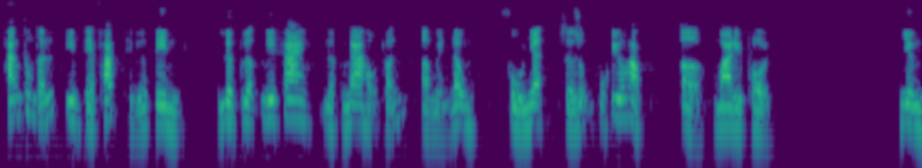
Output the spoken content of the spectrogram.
Hãng thông tấn Interfax thì đưa tin lực lượng ly khai được Nga hậu thuẫn ở miền Đông phủ nhận sử dụng vũ khí hóa học ở Mariupol. Nhưng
